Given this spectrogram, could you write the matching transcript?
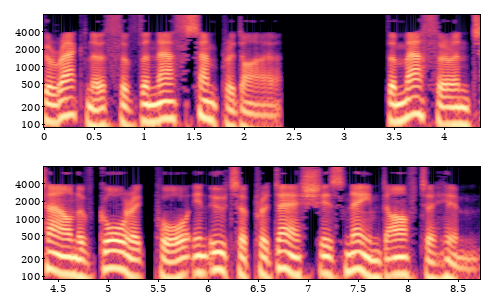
Gorakhnath of the Nath Sampradaya. The Matha and town of Gorakhpur in Uttar Pradesh is named after him.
